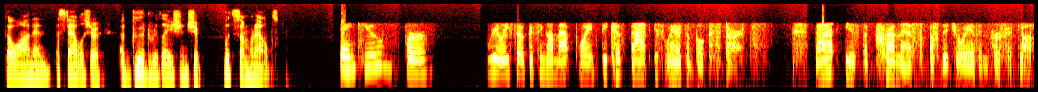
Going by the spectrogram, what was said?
go on and establish a, a good relationship with someone else? Thank you for really focusing on that point because that is where the book starts. That is the premise of the joy of imperfect love.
